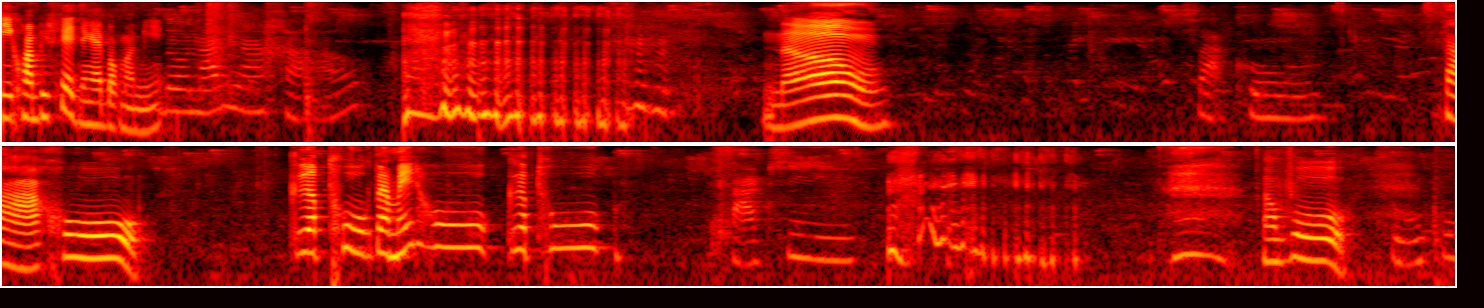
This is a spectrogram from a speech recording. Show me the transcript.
มีความพิเศษยังไงบอกมามิ โดนัทงาขาว no สาคูสาคู เกือบถูกแต่ไม่ถูก เกือบถูก สาคีน้องภูสูคู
